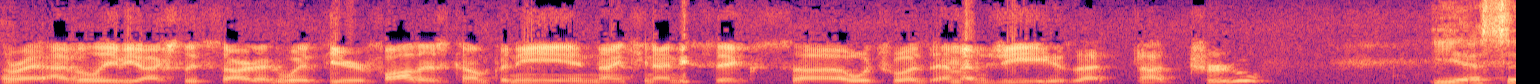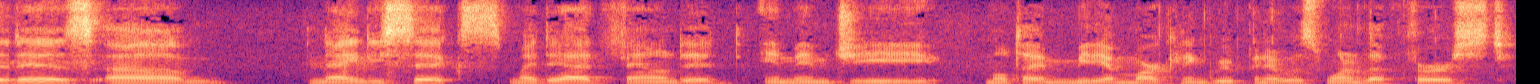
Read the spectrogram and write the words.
All right. I believe you actually started with your father's company in 1996, uh, which was MMG. Is that not true? Yes, it is. Um, 96, my dad founded MMG Multimedia Marketing Group, and it was one of the first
